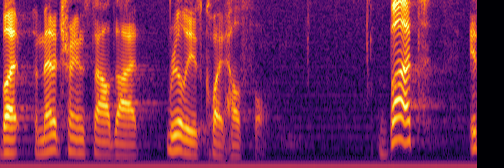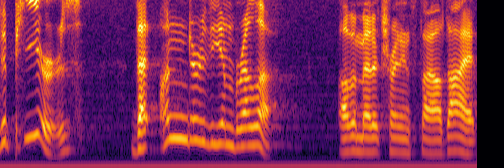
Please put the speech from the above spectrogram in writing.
but a Mediterranean style diet really is quite healthful. But it appears that under the umbrella of a Mediterranean style diet,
